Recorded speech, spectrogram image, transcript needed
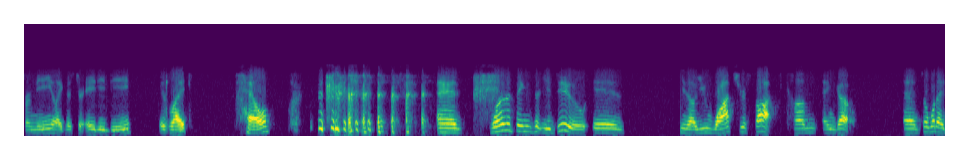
for me, like Mr. ADD, is like hell. and one of the things that you do is, you know, you watch your thoughts come and go. And so what I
